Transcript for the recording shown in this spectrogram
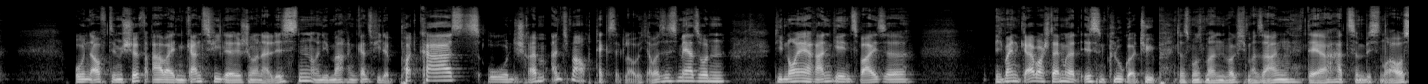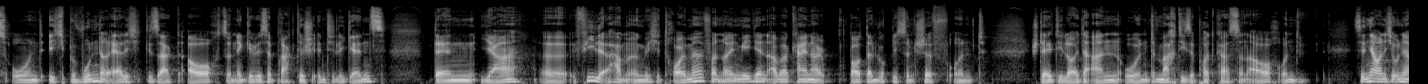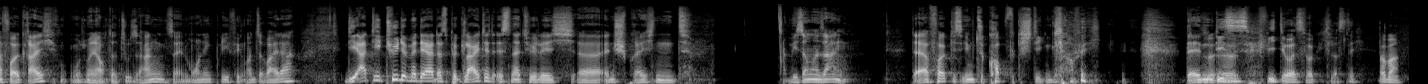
Und auf dem Schiff arbeiten ganz viele Journalisten und die machen ganz viele Podcasts und die schreiben manchmal auch Texte, glaube ich. Aber es ist mehr so ein, die neue Herangehensweise. Ich meine, Gabor Steingart ist ein kluger Typ, das muss man wirklich mal sagen. Der hat so ein bisschen raus und ich bewundere ehrlich gesagt auch so eine gewisse praktische Intelligenz. Denn ja, äh, viele haben irgendwelche Träume von neuen Medien, aber keiner baut dann wirklich so ein Schiff und stellt die Leute an und macht diese Podcasts dann auch und sind ja auch nicht unerfolgreich, muss man ja auch dazu sagen, sein Morning Briefing und so weiter. Die Attitüde, mit der er das begleitet, ist natürlich äh, entsprechend, wie soll man sagen, der Erfolg ist ihm zu Kopf gestiegen, glaube ich. Denn Also, äh, dieses Video ist wirklich lustig. Mal.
